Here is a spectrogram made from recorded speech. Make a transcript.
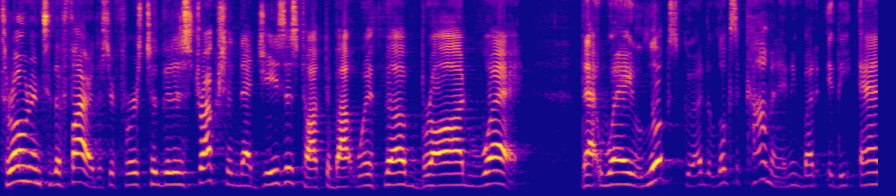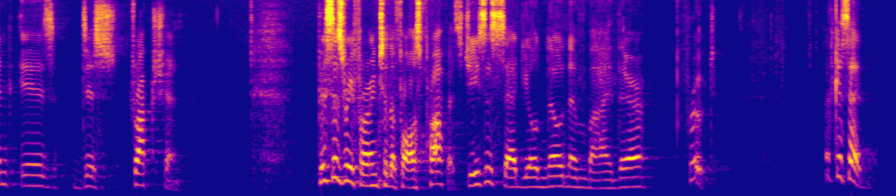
Thrown into the fire. This refers to the destruction that Jesus talked about with the broad way. That way looks good, it looks accommodating, but the end is destruction. This is referring to the false prophets. Jesus said, You'll know them by their fruit. Like I said,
